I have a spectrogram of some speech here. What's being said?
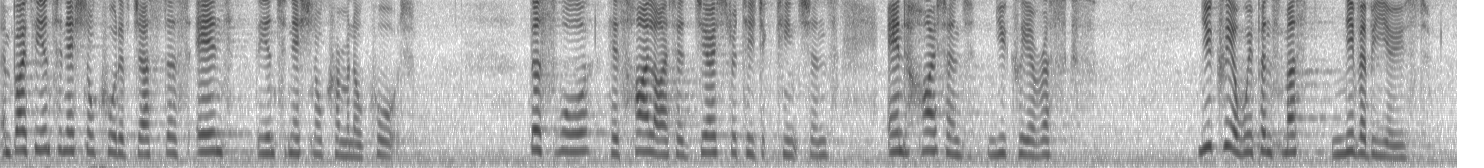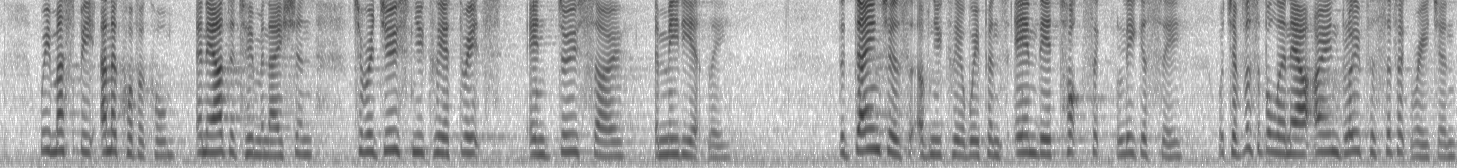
in both the International Court of Justice and the International Criminal Court. This war has highlighted geostrategic tensions and heightened nuclear risks. Nuclear weapons must never be used. We must be unequivocal in our determination to reduce nuclear threats and do so immediately. The dangers of nuclear weapons and their toxic legacy, which are visible in our own blue Pacific region,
